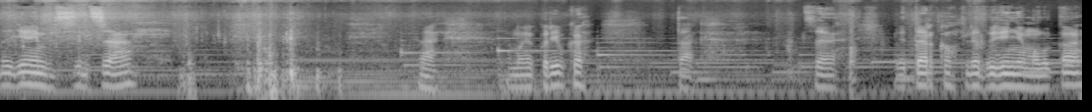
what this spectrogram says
Даємо сінця. Так, це моя корівка. Так, це відерко для доїння молока,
